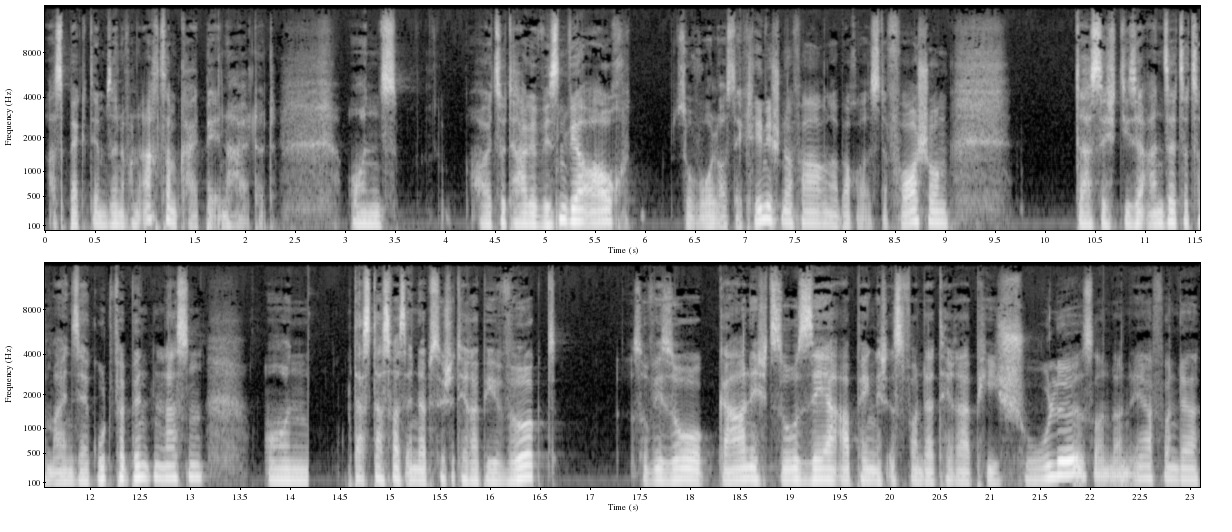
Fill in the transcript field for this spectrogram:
Aspekte im Sinne von Achtsamkeit beinhaltet. Und heutzutage wissen wir auch, sowohl aus der klinischen Erfahrung, aber auch aus der Forschung, dass sich diese Ansätze zum einen sehr gut verbinden lassen und dass das, was in der Psychotherapie wirkt, sowieso gar nicht so sehr abhängig ist von der Therapieschule, sondern eher von der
